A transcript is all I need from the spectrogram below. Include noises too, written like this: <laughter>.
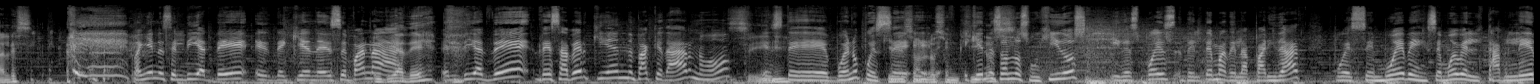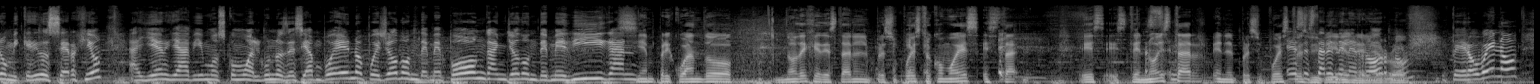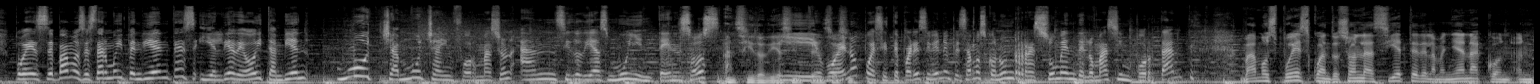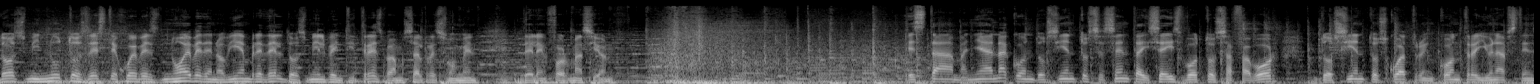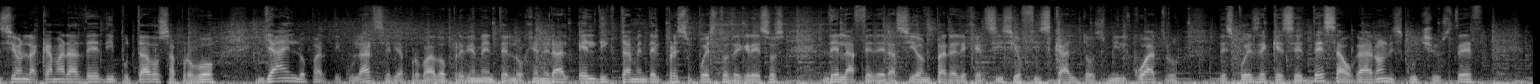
<laughs> Mañana es el día de, eh, de quienes van a. ¿El día de? El día de, de saber quién va a quedar, ¿no? Sí. Este, bueno, pues. ¿Quiénes son los ungidos? ¿Quiénes son los ungidos? Y después del tema de la paridad. Pues se mueve, se mueve el tablero, mi querido Sergio. Ayer ya vimos cómo algunos decían, bueno, pues yo donde me pongan, yo donde me digan. Siempre y cuando no deje de estar en el presupuesto, como es, está, es este no estar en el presupuesto es, es estar en el error, ¿no? Pero bueno, pues vamos a estar muy pendientes y el día de hoy también mucha, mucha información. Han sido días muy intensos. Han sido días y intensos, bueno, sí. pues si te parece bien, empezamos con un resumen de lo más importante. Vamos pues cuando son las 7 de la mañana con dos minutos de este jueves 9 de noviembre del 2023. Vamos al resumen de la información. Esta mañana con 266 votos a favor, 204 en contra y una abstención, la Cámara de Diputados aprobó ya en lo particular, sería aprobado previamente en lo general, el dictamen del presupuesto de egresos de la Federación para el ejercicio fiscal 2004, después de que se desahogaron, escuche usted,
